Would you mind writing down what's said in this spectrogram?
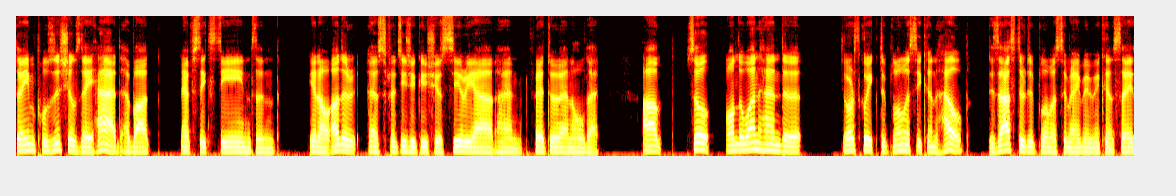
same positions they had about F-16s and you know other uh, strategic issues, Syria and FETÖ and all that. Um, so on the one hand, the earthquake diplomacy can help, disaster diplomacy maybe we can say,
